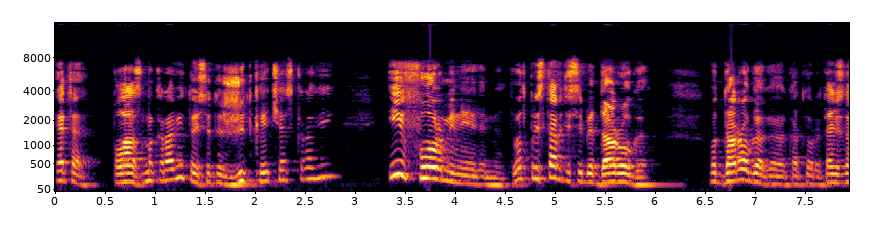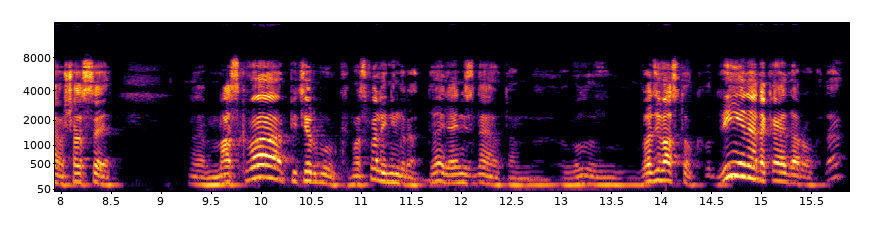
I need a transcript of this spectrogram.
Это плазма крови, то есть это жидкая часть крови, и форменный элемент. Вот представьте себе дорога вот дорога, э, которая, я не знаю, шоссе э, Москва-Петербург, Москва-Ленинград, да, или я не знаю, там, э, Владивосток. Вот длинная такая дорога, да.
